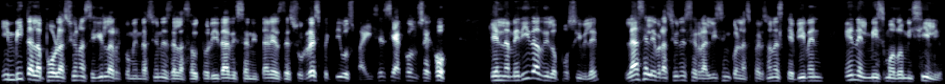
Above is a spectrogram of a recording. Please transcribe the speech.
invita a la población a seguir las recomendaciones de las autoridades sanitarias de sus respectivos países y aconsejó que en la medida de lo posible, las celebraciones se realicen con las personas que viven en el mismo domicilio.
